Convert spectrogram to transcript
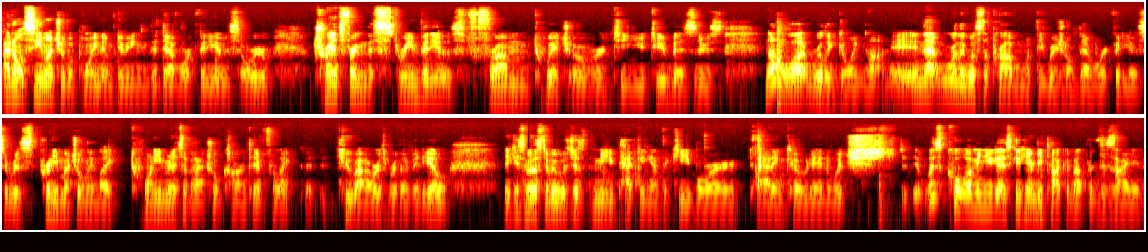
I don't see much of a point of doing the dev work videos or transferring the stream videos from Twitch over to YouTube as there's not a lot really going on. And that really was the problem with the original dev work videos. It was pretty much only like 20 minutes of actual content for like uh, two hours worth of video because most of it was just me pecking at the keyboard, adding code in, which it was cool. I mean, you guys could hear me talk about the design and,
